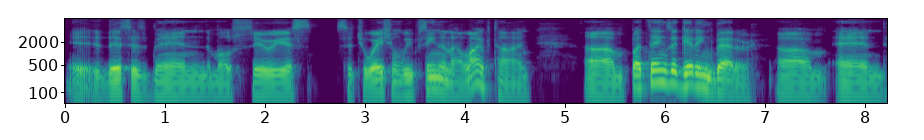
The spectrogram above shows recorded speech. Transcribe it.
It, this has been the most serious situation we've seen in our lifetime. Um, but things are getting better, um, and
